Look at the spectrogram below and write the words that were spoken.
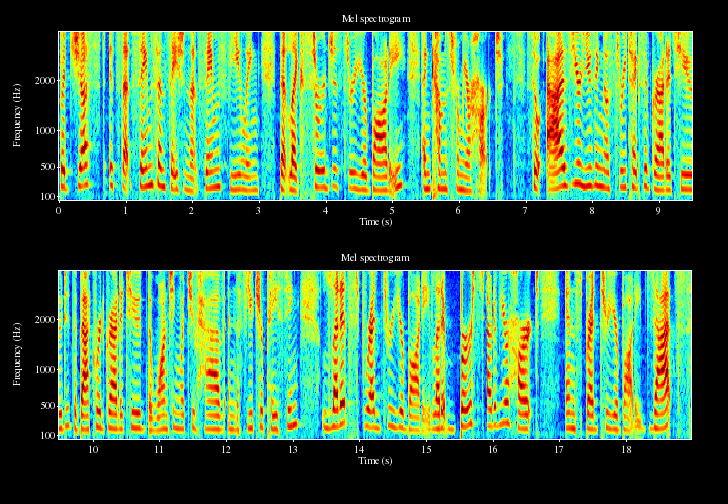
But just, it's that same sensation, that same feeling that like surges through your body and comes from your heart. So as you're using those three types of gratitude, the backward gratitude, the wanting what you have, and the future pacing, let it spread through your body. Let it burst out of your heart and spread through your body. That's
